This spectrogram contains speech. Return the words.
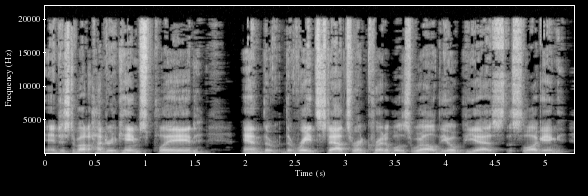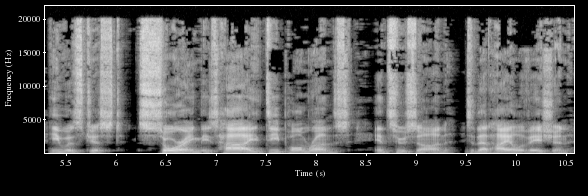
and just about 100 games played. And the, the rate stats were incredible as well the OPS, the slugging. He was just soaring these high, deep home runs in Tucson to that high elevation.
